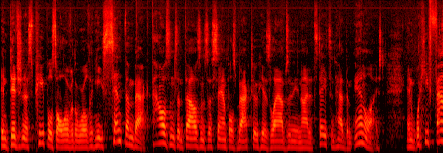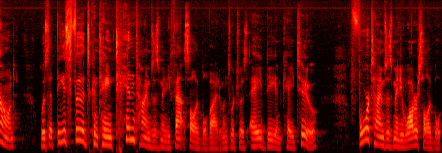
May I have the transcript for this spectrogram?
indigenous peoples all over the world, and he sent them back, thousands and thousands of samples back to his labs in the United States and had them analyzed. And what he found was that these foods contained 10 times as many fat-soluble vitamins, which was A, D, and K2, four times as many water soluble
